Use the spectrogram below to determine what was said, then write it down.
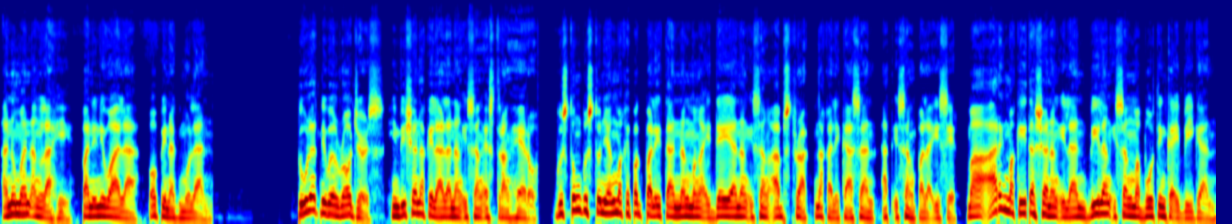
anuman ang lahi, paniniwala o pinagmulan. Tulad ni Will Rogers, hindi siya nakilala ng isang estranghero. Gustong-gusto niyang makipagpalitan ng mga ideya ng isang abstract na kalikasan at isang palaisip. Maaaring makita siya ng ilan bilang isang mabuting kaibigan.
